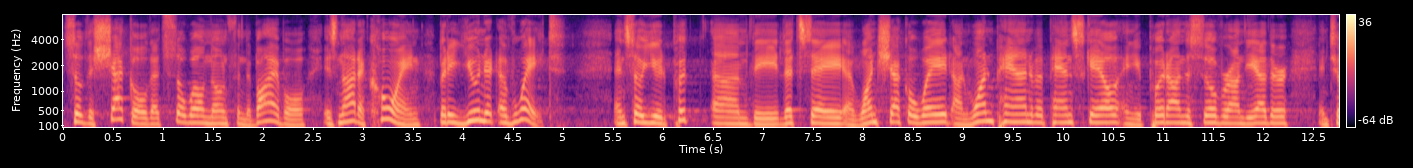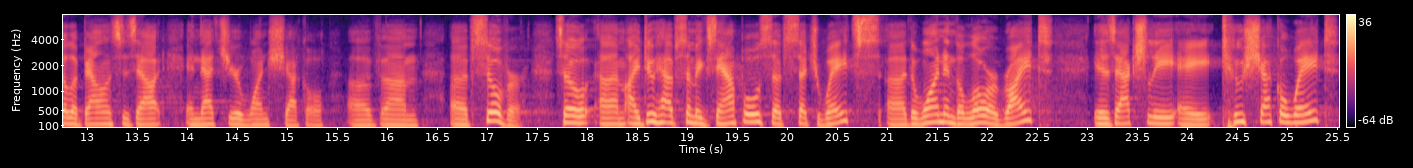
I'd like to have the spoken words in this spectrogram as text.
So the shekel, that's so well known from the Bible, is not a coin, but a unit of weight. And so you'd put um, the, let's say, a one shekel weight on one pan of a pan scale, and you put on the silver on the other until it balances out, and that's your one shekel of, um, of silver. So um, I do have some examples of such weights. Uh, the one in the lower right is actually a two shekel weight.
